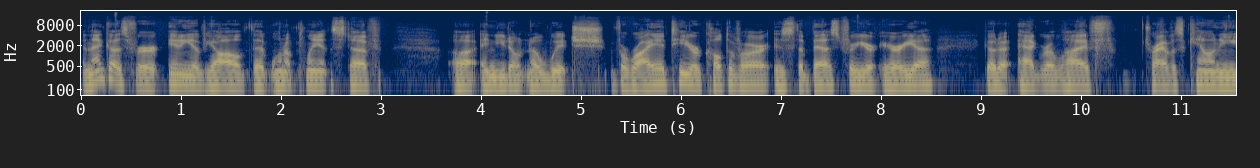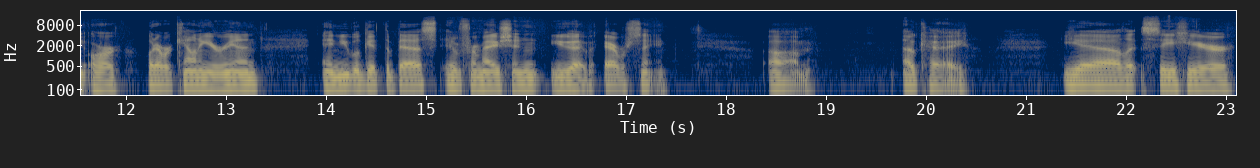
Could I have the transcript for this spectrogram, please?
And that goes for any of y'all that want to plant stuff uh, and you don't know which variety or cultivar is the best for your area. Go to AgriLife, Travis County, or whatever county you're in and you will get the best information you have ever seen. Um, okay. Yeah, let's see here.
